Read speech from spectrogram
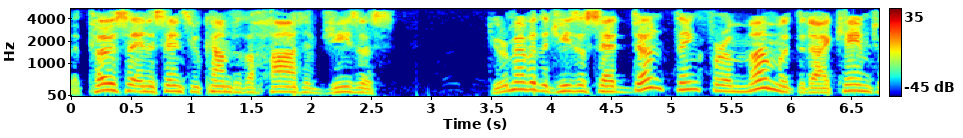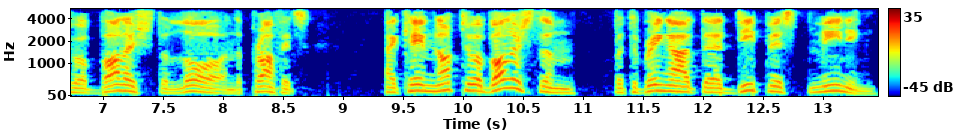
the closer, in a sense, you come to the heart of Jesus. Do you remember that Jesus said, Don't think for a moment that I came to abolish the law and the prophets. I came not to abolish them, but to bring out their deepest meaning,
